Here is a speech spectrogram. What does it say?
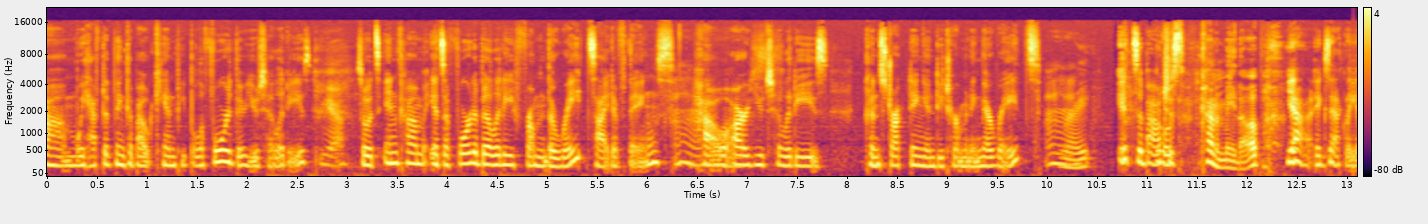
um, we have to think about can people afford their utilities? Yeah. So it's income, it's affordability from the rate side of things. Mm-hmm. How are utilities constructing and determining their rates? Mm-hmm. Right. It's about Which is kind of made up. yeah, exactly.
